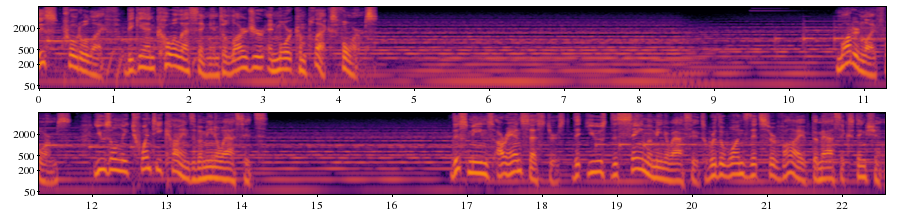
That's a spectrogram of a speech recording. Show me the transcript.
This proto-life began coalescing into larger and more complex forms. Modern life forms use only 20 kinds of amino acids. This means our ancestors that used the same amino acids were the ones that survived the mass extinction.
